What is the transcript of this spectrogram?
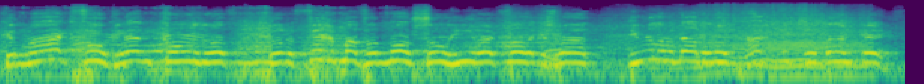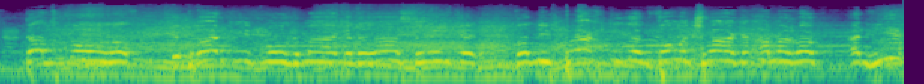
gemaakt voor Glenn Koldenhoff door de firma van Mossel hier uit Valkenswaard. Die willen we daar dan ook hartelijk voor danken dat Koldenhoff gebruik heeft mogen maken de laatste weken van die prachtige Volkswagen Amarok. En hier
